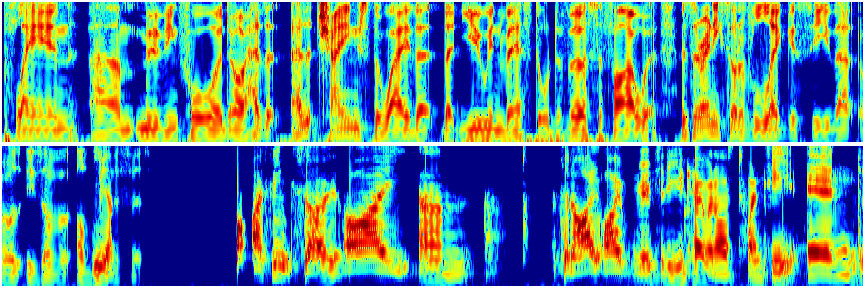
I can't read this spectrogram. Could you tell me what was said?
plan um, moving forward, or has it has it changed the way that, that you invest or diversify? Is there any sort of legacy that is of of benefit? I think so. I um, so no, I, I moved to the UK when I was twenty, and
